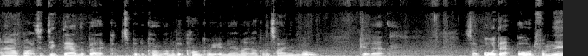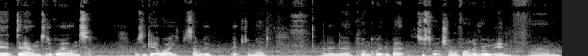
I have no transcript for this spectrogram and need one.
and then I might have to dig down the back to put the con I'm gonna put concrete in there, make like a retaining wall. Get that. So board that board from there down to the ground. Obviously get away some of the extra mud, and then uh, concrete the back. Just got to try and find a route in. Um,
